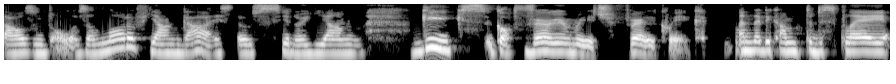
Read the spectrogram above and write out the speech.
$1000 a lot of young guys those you know young geeks got very rich very quick and they become to display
